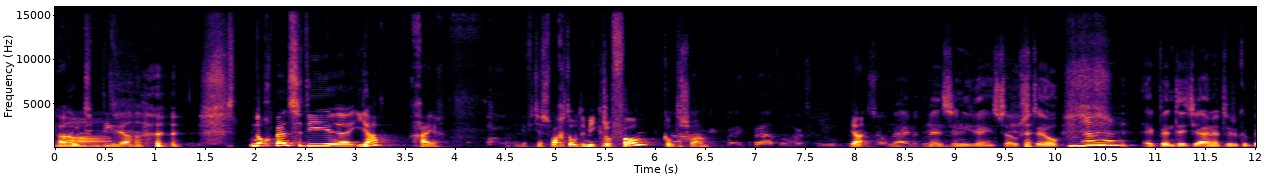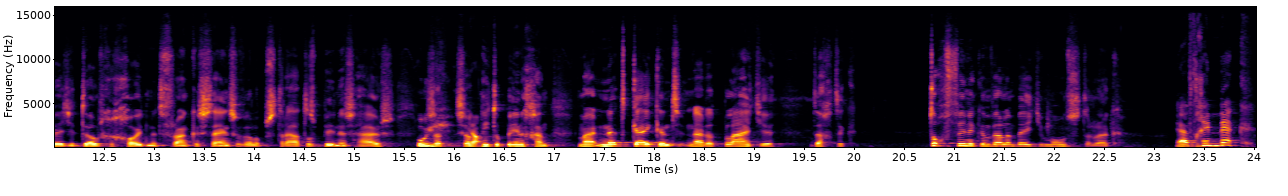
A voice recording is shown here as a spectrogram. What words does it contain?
maar goed. oh, die wel. Nog mensen die... eh, ja, ga je eventjes wachten op de microfoon. Komt er zo aan. Ik praat wel hard genoeg. Er Ja. zijn zo weinig mensen en iedereen is zo stil. ik ben dit jaar natuurlijk een beetje doodgegooid met Frankenstein, zowel op straat als binnenshuis. Oei, Daar zal, zal ja. ik niet op ingaan. Maar net kijkend naar dat plaatje, dacht ik... toch vind ik hem wel een beetje monsterlijk. Hij heeft geen nek.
